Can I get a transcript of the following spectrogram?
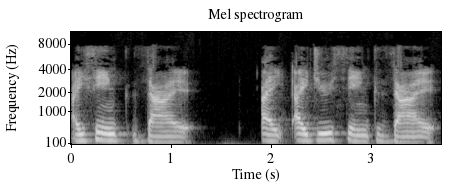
I think that I I do think that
